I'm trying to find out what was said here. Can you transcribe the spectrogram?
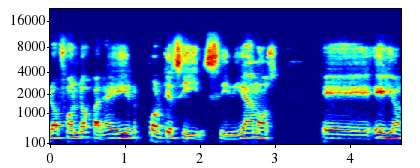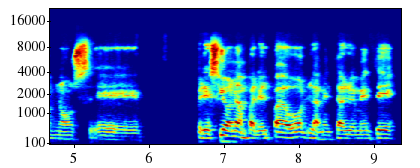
los fondos para ir, porque si, si digamos, eh, ellos nos eh, presionan para el pago, lamentablemente,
